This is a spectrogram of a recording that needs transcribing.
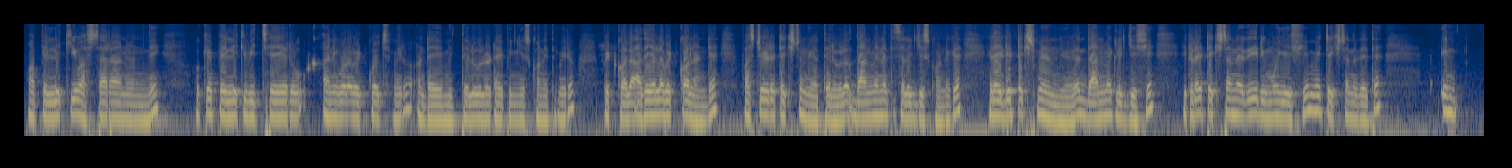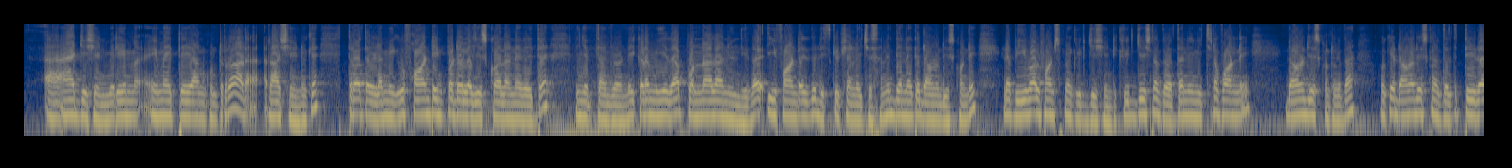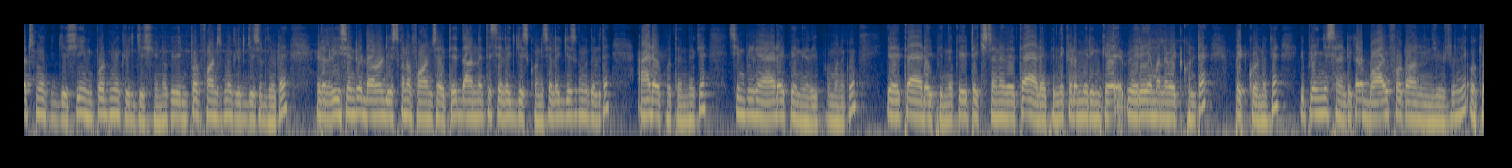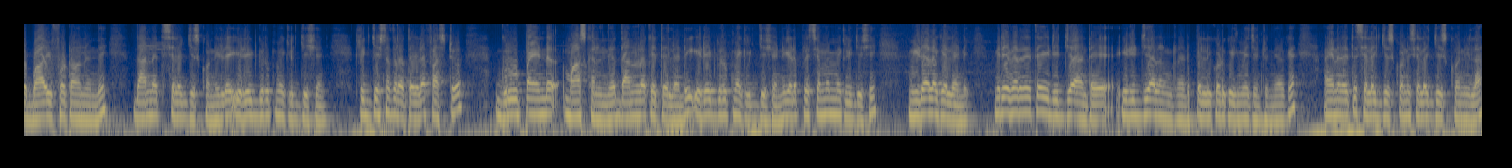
మా పెళ్ళికి వస్తారా అని ఉంది. ఓకే పెళ్ళికి విచ్చేయరు అని కూడా పెట్టుకోవచ్చు మీరు. అంటే మీ తెలుగులో టైపింగ్ చేసుకొని అయితే మీరు పెట్టుకోవాలి. అదే ఎలా పెట్టుకోవాలంటే ఫస్ట్ ఇక్కడ టెక్స్ట్ ఉంది కదా తెలుగులో దాని మీద అయితే సెలెక్ట్ చేసుకోండి ఓకే? ఇక్కడ ఎడిట్ టెక్స్ట్ మీద ఉంది దాని మీద క్లిక్ చేసి ఇక్కడ టెక్స్ట్ అనేది రిమూవ్ చేసి మీ టెక్స్ట్ అనేది అయితే ఇన్ యాడ్ చేసేయండి. మీరు ఏం ఏమైతే అనుకుంటారో ఆడ రాసేయండి ఓకే? తర్వాత ఇక్కడ మీకు ఫాంట్ ఇన్పుట్ ఎలా చేసుకోవాలనేది అయితే నేను చెప్తాను చూడండి. ఇక్కడ మీద పొన్నాల అని ఉంది కదా ఈ ఫాంట్ అయితే డిస్క్రిప్షన్లో ఇచ్చేసాను. దీన్ని అయితే డౌన్లోడ్ చేసుకోండి. ఇక్కడ వీవాల్ ఫాంట్స్ మీద క్లిక్ చేసేయండి. క్లిక్ చేసిన తర్వాత నేను ఇచ్చిన ఫాంట్ని డౌన్లోడ్ చేసుకుంటారు కదా? ఓకే డౌన్లోడ్ చేసుకున్న తర్వాత త్రీ డాట్స్ మీద క్లిక్ చేసి ఇంపోర్ట్ మీద క్లిక్ చేసేయండి. ఓకే ఇంపోర్ట్ ఫాంట్స్ మీద క్లిక్ చేసిన తోటే ఇక్కడ రీసెంట్గా డౌన్లోడ్ చేసుకున్న ఫాంట్స్ అయితే దాన్ని అయితే సెలెక్ట్ చేసుకోండి. సెలెక్ట్ చేసుకున్న తోటే యాడ్ అయిపోతుంది. ఓకే సింపుల్గా యాడ్ అయిపోయింది కదా ఇప్పుడు మనకు? ఇదైతే యాడ్ అయిపోయింది. ఓకే ఈ టెక్స్ట్ అనేది అయితే యాడ్ అయిపోయింది. ఇక్కడ మీరు ఇంకా వేరే ఏమన్నా పెట్టుకుంటే పెట్టుకోండి. ఓకే ఇప్పుడు ఏం చేస్తారంటే ఇక్కడ బాయ్ ఫోటో అని ఉంది చూడండి. ఓకే బాయ్ ఫోటో అని ఉంది. దాన్ని అయితే సెలెక్ట్ చేసుకోండి. ఇలా ఎడిట్ గ్రూప్ మీద క్లిక్ చేసేయండి. క్లిక్ చేసిన తర్వాత ఇక్కడ ఫస్ట్ గ్రూప్ అండ్ మాస్క్ అని ఉంది దానిలోకి అయితే వెళ్ళండి. ఎడిట్ గ్రూప్ మీద క్లిక్ చేసేయండి. ఇక్కడ ప్లస్ ఎంఎం క్లిక్ చేసి మీడియాలోకి వెళ్ళండి. మీరు ఎవరైతే ఎడిట్ చేయాలంటే ఎడిట్ చేయాలనుకుంటున్నారు పెళ్ళి కొడుకు ఇమేజ్ ఉంటుంది ఓకే? ఆయనదైతే సెలెక్ట్ చేసుకోండి సెలెక్ట్ చేసుకొని ఇలా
